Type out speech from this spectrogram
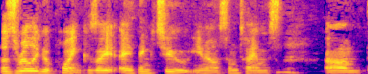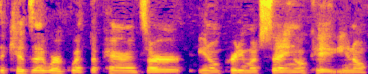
That's a really good point because I, I think too, you know, sometimes um, the kids I work with, the parents are, you know, pretty much saying, okay, you know,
